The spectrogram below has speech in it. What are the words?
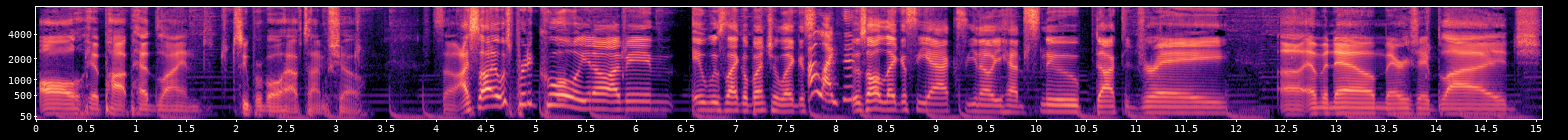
all hip hop headlined Super Bowl halftime show. So I saw it was pretty cool. You know, I mean, it was like a bunch of legacy. I liked it. It was all legacy acts. You know, you had Snoop, Dr. Dre, uh, Eminem, Mary J. Blige.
